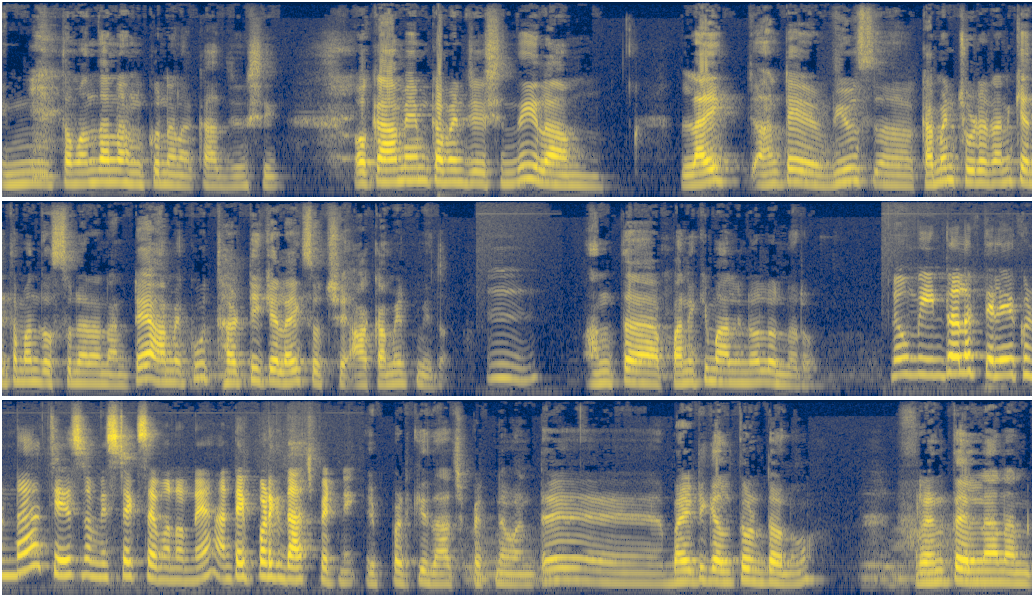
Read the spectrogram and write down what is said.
ఇంతమంది అని అనుకున్నాను నాకు అది చూసి. ఒక ఆమె ఏం కమెంట్ చేసింది? ఇలా లైక్ అంటే వ్యూస్ కమెంట్ చూడడానికి ఎంతమంది వస్తున్నారని అంటే ఆమెకు థర్టీ కే లైక్స్ వచ్చాయి ఆ కమెంట్ మీద. అంత పనికి మాలిన వాళ్ళు ఉన్నారు. నువ్వు మీ ఇంట్లో తెలియకుండా చేసిన మిస్టేక్స్ ఏమైనా ఉన్నాయా? అంటే ఇప్పటికి దాచిపెట్టినాయి ఇప్పటికీ దాచిపెట్టినామంటే బయటికి వెళ్తూ ఉంటాను. ఫ్రెండ్తో వెళ్ళినాను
